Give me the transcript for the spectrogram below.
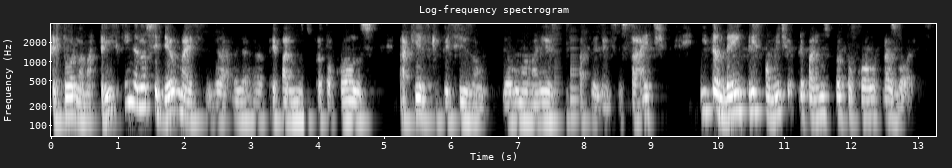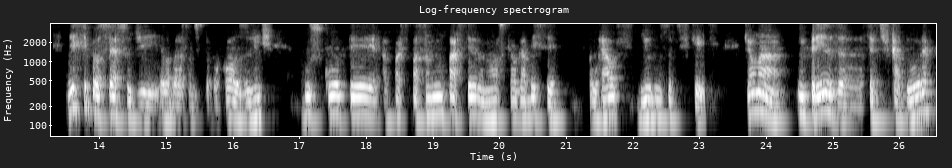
retorno à matriz, que ainda não se deu, mas já, já preparamos protocolos para aqueles que precisam, de alguma maneira, estar presentes no site, e também, principalmente, preparamos protocolo para as lojas. Nesse processo de elaboração dos protocolos, a gente buscou ter a participação de um parceiro nosso, que é o HBC, o Health Building Certificate, que é uma empresa certificadora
